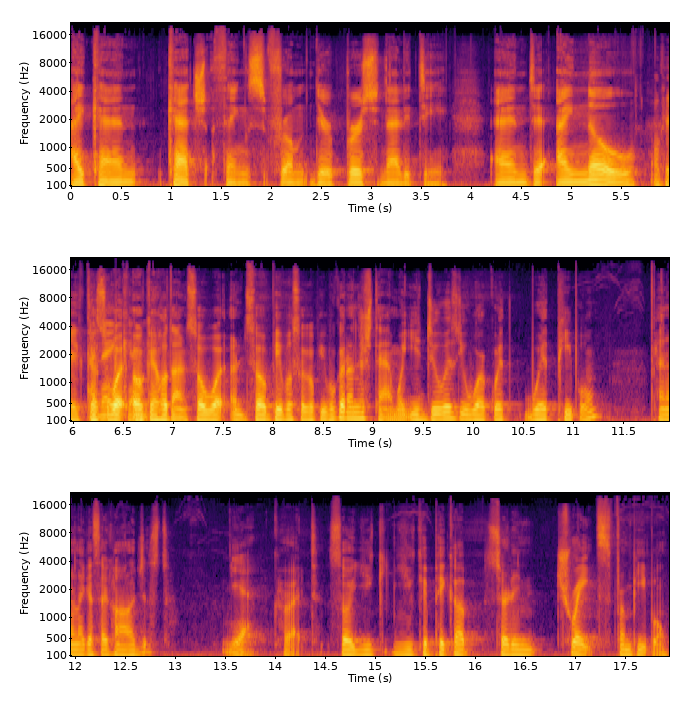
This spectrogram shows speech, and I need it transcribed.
I can catch things from their personality, and uh, I know. Okay, because what? can- Okay, hold on. So what? So people, so people could understand. What you do is you work with with people, kind of like a psychologist. Yeah, Correct. So you you could pick up certain traits from people.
